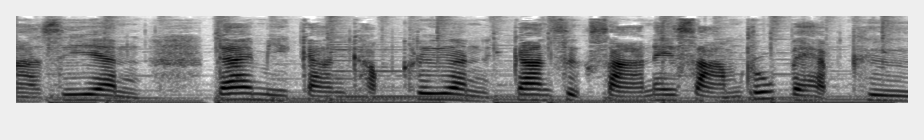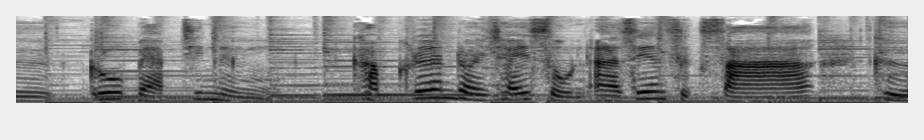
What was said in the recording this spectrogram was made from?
อาเซียน ได้มีการขับเคลื่อนการศึกษาใน 3 รูปแบบคือ รูปแบบที่ 1 ขับเคลื่อนโดยใช้ศูนย์อาเซียนศึกษา คือ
